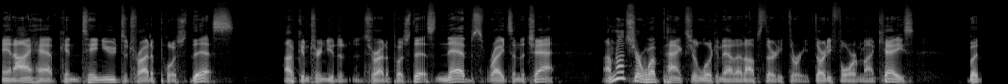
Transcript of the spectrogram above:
And I have continued to try to push this. I've continued to, try to push this. Nebs writes in the chat I'm not sure what packs you're looking at at Ops 33, 34 in my case, but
